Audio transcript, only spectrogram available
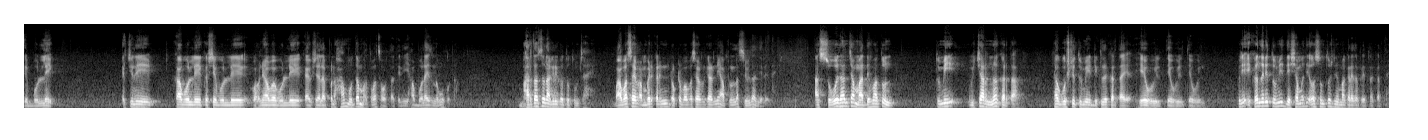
ते बोलले. ॲक्च्युली का बोलले कसे बोलले भावनेबाबा बोलले काय विषयाला पण हा मुद्दा महत्त्वाचा होता त्यांनी हा बोलायचा नको होता. भारताचं नागरिकत्व तुमचं आहे. बाबासाहेब आंबेडकरांनी डॉक्टर बाबासाहेब आंबेडकरांनी आपल्याला संविधान दिलेलं आहे. आणि संविधानच्या माध्यमातून तुम्ही विचार न करता ह्या गोष्टी तुम्ही डिक्लेअर करताय हे होईल ते होईल ते होईल. म्हणजे एकंदरीत तुम्ही देशामध्ये असंतोष निर्माण करायचा प्रयत्न करताय.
